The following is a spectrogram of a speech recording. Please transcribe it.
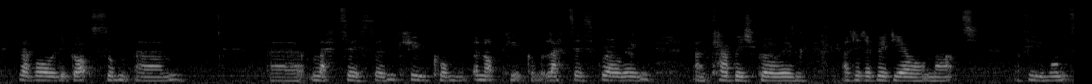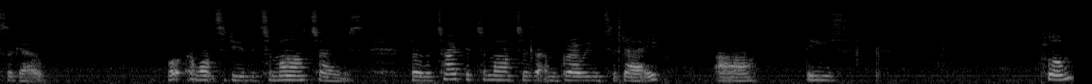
because I've already got some um, uh, lettuce and cucumber, uh, not cucumber, lettuce growing and cabbage growing. I did a video on that a few months ago. But I want to do the tomatoes. So the type of tomatoes that I'm growing today are these plum,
